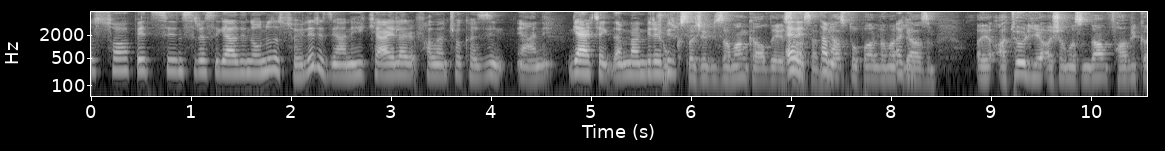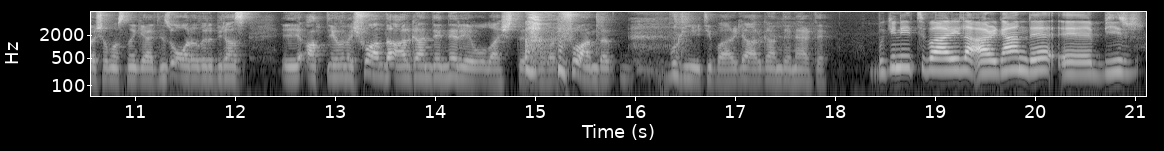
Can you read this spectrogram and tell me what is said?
e, sohbetin sırası geldiğinde onu da söyleriz. Yani hikayeler falan çok hazin. Yani gerçekten ben Çok birebir kısaca bir zaman kaldı esasen. Evet, tamam. Biraz toparlamak Okey. lazım. Atölye aşamasından fabrika aşamasına geldiniz. O araları biraz e, atlayalım ve şu anda Argande nereye ulaştı şu anda bugün itibariyle Argande nerede? bugün itibariyle Argande e, bir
